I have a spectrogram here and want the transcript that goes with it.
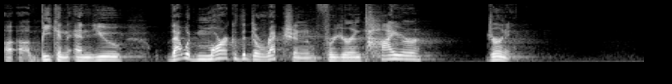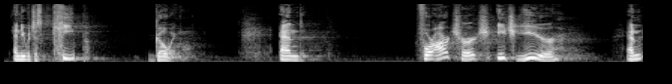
a, a beacon, and you that would mark the direction for your entire journey. And you would just keep going. And for our church, each year, and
